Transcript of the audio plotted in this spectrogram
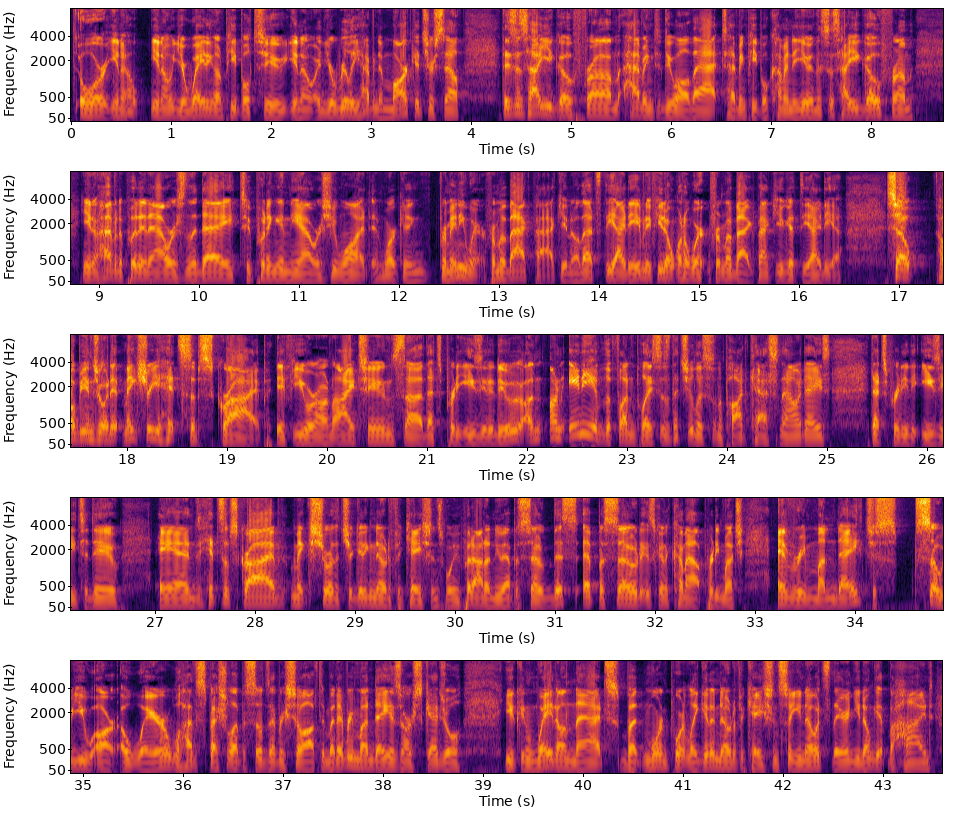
or you know you know you're waiting on people to you know and you're really having to market yourself this is how you go from having to do all that to having people coming to you. And this is how you go from you know having to put in hours in the day to putting in the hours you want and working from anywhere from a backpack. You know that's the idea. Even if you don't want to work from a backpack you get the idea. So hope you enjoyed it. Make sure you hit subscribe if you are on iTunes. Uh, that's pretty easy to do. On, on, any of the fun places that you listen to podcasts nowadays, that's pretty easy to do. And hit subscribe. Make sure that you're getting notifications when we put out a new episode. This episode is going to come out pretty much every Monday, just so you are aware. We'll have special episodes every so often, but every Monday is our schedule. You can wait on that, but more importantly, get a notification so you know it's there and you don't get behind.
